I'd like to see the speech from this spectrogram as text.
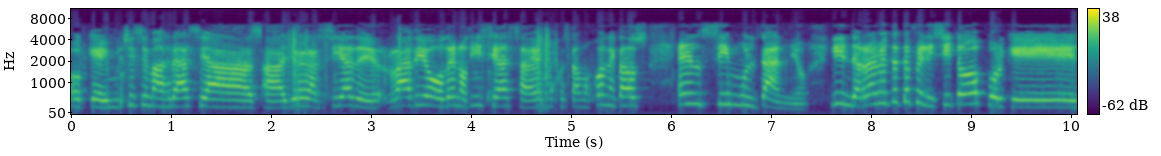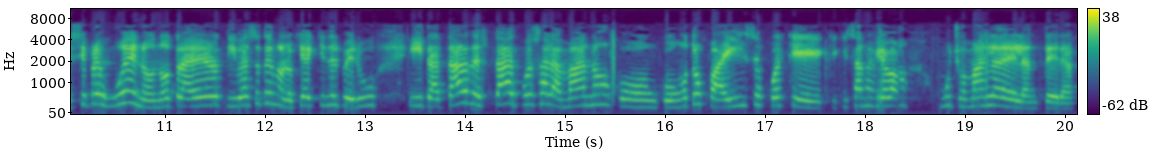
Ok, muchísimas gracias a Joe García de Radio o de Noticias. Sabemos que estamos conectados en simultáneo. Linda, realmente te felicito porque siempre es bueno no traer diversa tecnología aquí en el Perú y tratar de estar pues a la mano con, con otros países pues que, que quizás nos llevan mucho más la delantera.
